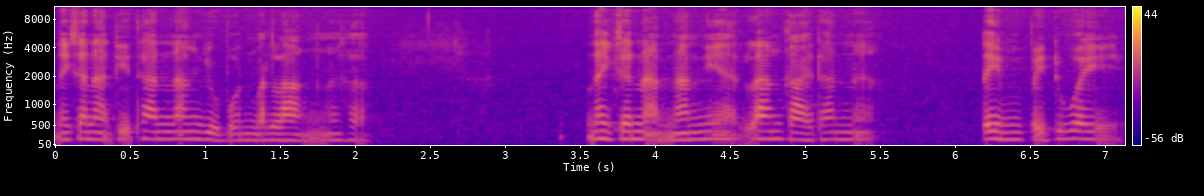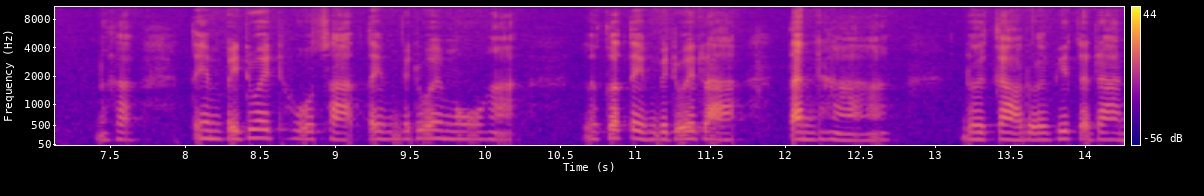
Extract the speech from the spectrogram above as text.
ในขณะที่ท่านนั่งอยู่บนบัลลังก์นะคะ ในขณะนั้นเนี่ยร่างกายท่านเนี่ยเต็มไปด้วยนะคะ เต็มไปด้วยโทสะเต็มไปด้วยโมหะ แล้วก็เต็มไปด้วยราตัณหา โดยกล่าวโดยพิสดาร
